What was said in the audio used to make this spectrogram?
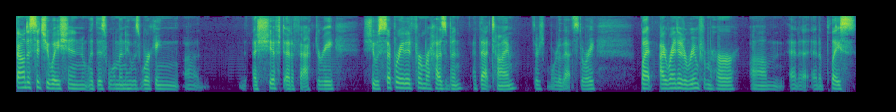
Found a situation with this woman who was working uh, a shift at a factory. She was separated from her husband at that time. There's more to that story. But I rented a room from her um, at, a, at a place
